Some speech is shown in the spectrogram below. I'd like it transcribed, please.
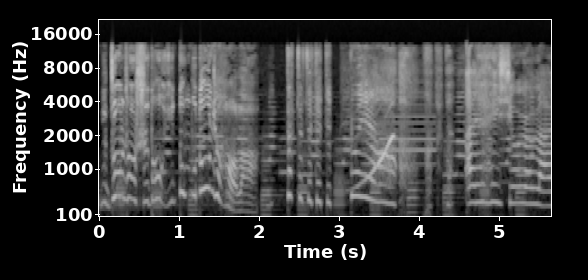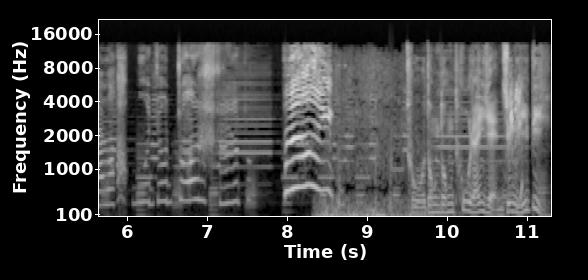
你装成石头一动不动就好了。对对对对对对呀！暗黑星人来了，我就装石头。土东东突然眼睛一闭，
